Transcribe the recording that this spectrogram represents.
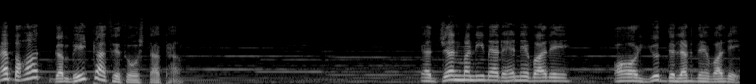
मैं बहुत गंभीरता से सोचता था क्या जर्मनी में रहने वाले और युद्ध लड़ने वाले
